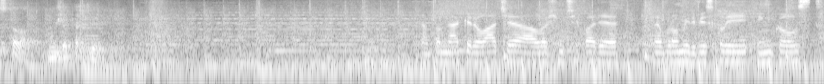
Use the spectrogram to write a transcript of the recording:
cestovat může každý. Dám tam nějaké doláče a v lepším případě nebudou mít vysklý inkoust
